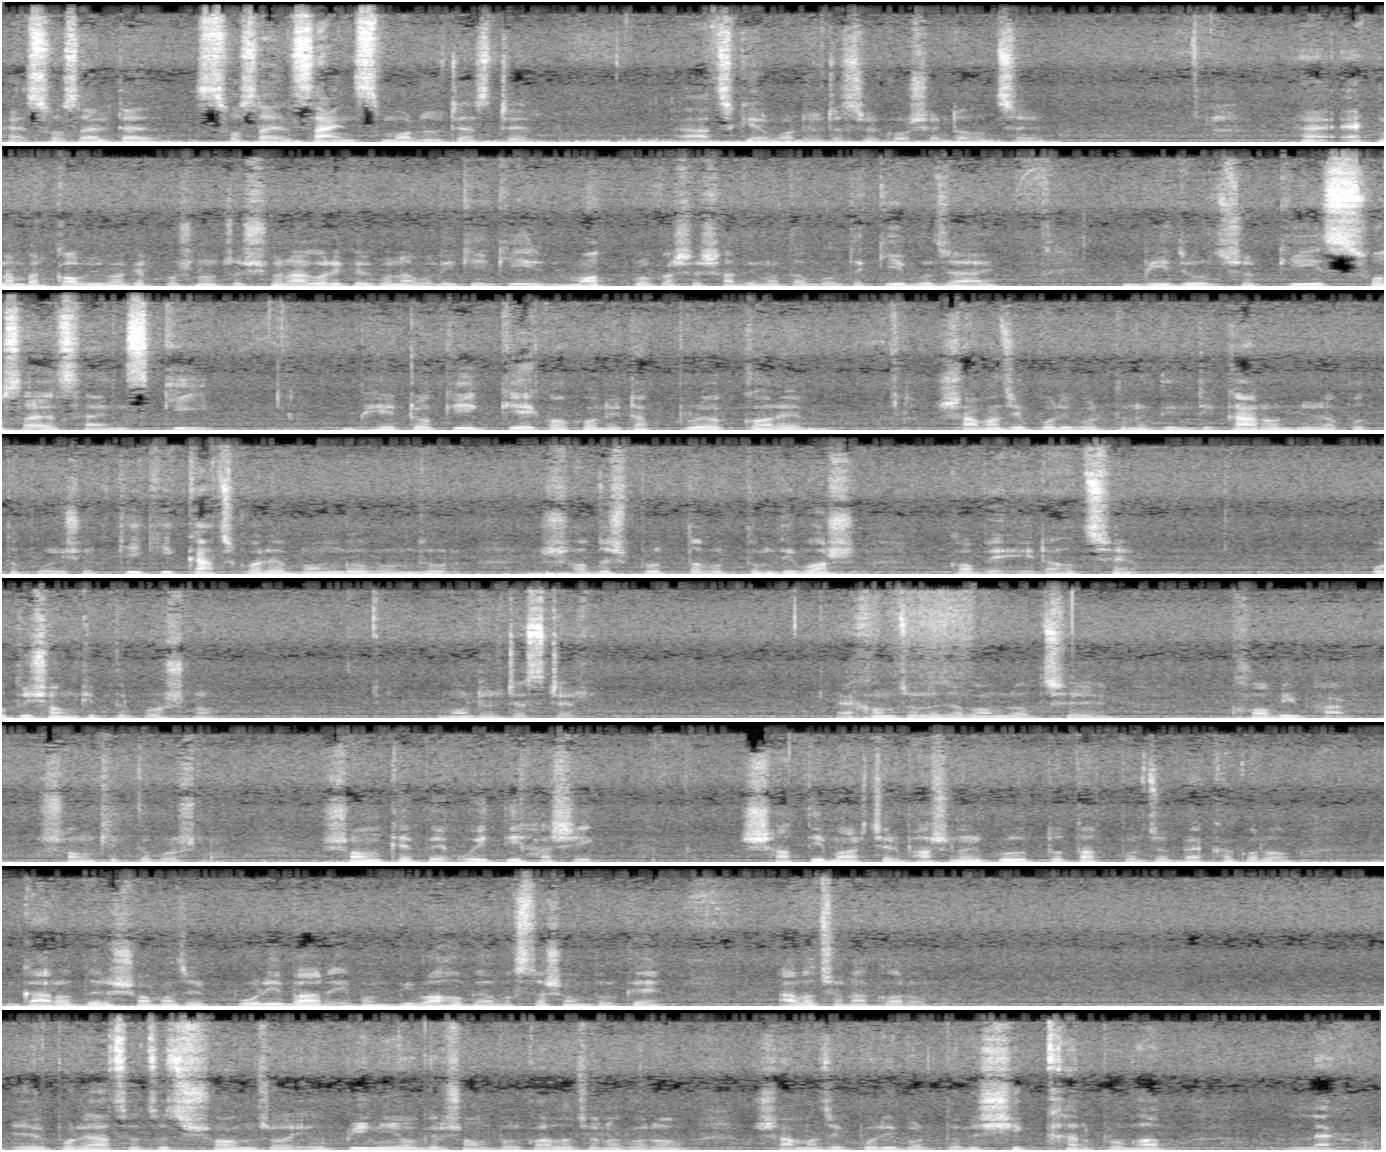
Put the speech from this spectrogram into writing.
Social social science model টেস্টের আজকের model টেস্টের কোশ্চেনটা হচ্ছে হ্যাঁ এক নম্বর ক বিভাগের প্রশ্ন হচ্ছে, সুনাগরিকের গুণাবলী কী কী? মত প্রকাশের স্বাধীনতা বলতে কি বোঝায়? বীজ উৎস কী? সোশ্যাল সায়েন্স কী? ভেটো কি? কে কখন এটা প্রয়োগ করেন সামাজিক পরিবর্তনের তিনটি কারণ, নিরাপত্তা পরিষদ কি কি কাজ করে? বঙ্গবন্ধুর স্বদেশ প্রত্যাবর্তন দিবস কবে? এটা হচ্ছে অতি সংক্ষিপ্ত প্রশ্ন। মডেল টেস্টের এখন চলে যাব আমরা হচ্ছে খ বিভাগ, সংক্ষিপ্ত প্রশ্ন। সংক্ষেপে ঐতিহাসিক সাতই মার্চের ভাষণের গুরুত্ব, তাৎপর্য ব্যাখ্যা করো, গারদের সমাজের পরিবার এবং বিবাহ ব্যবস্থা সম্পর্কে আলোচনা করো। এরপরে আছে হচ্ছে সঞ্চয় ও বিনিয়োগের সম্পর্ক আলোচনা করো, সামাজিক পরিবর্তনে শিক্ষার প্রভাব লেখো।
